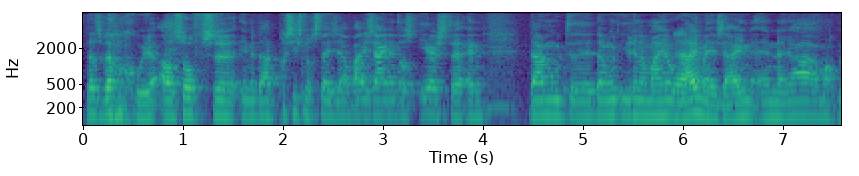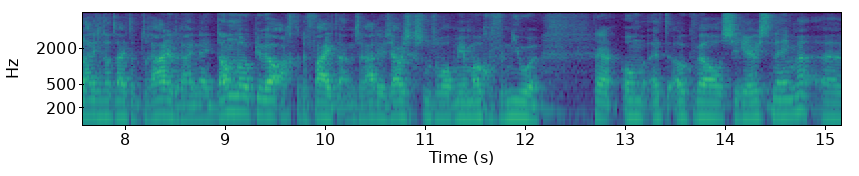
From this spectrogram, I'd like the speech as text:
Dat is wel een goeie. Alsof ze inderdaad precies nog steeds. Ja, wij zijn het als eerste. En daar moet, eh, daar moet iedereen dan maar heel Ja. blij mee zijn. En eh, ja, mag blij zijn dat wij het op de radio draaien. Nee, dan loop je wel achter de feiten aan. Dus radio zou zich soms wel wat meer mogen vernieuwen. Ja. Om het ook wel serieus te nemen. Ja.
